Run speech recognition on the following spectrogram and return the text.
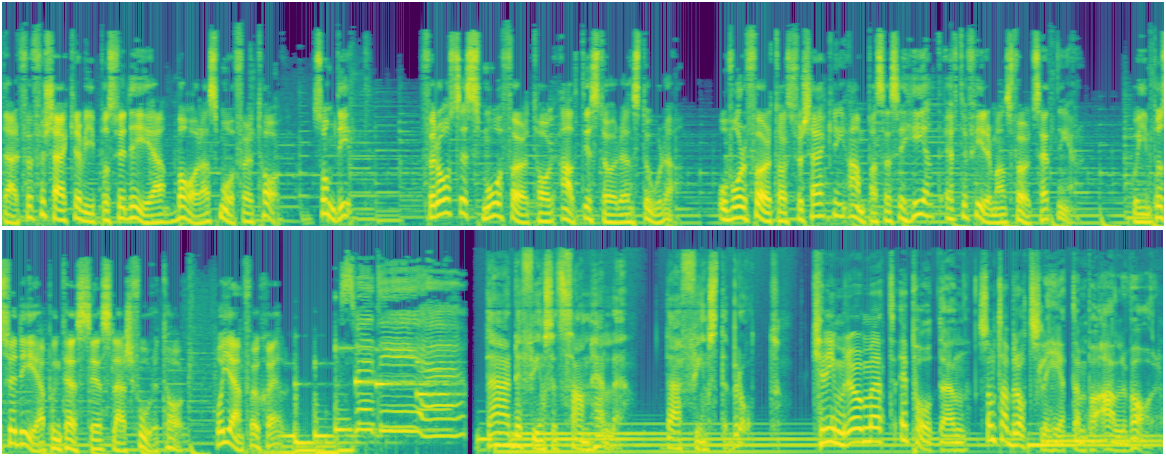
Därför försäkrar vi på Swedea bara småföretag, som ditt. För oss är små företag alltid större än stora och vår företagsförsäkring anpassar sig helt efter firmans förutsättningar. Gå in på swedea.se företag och jämför själv. Där det finns ett samhälle, där finns det brott. Krimrummet är podden som tar brottsligheten på allvar.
